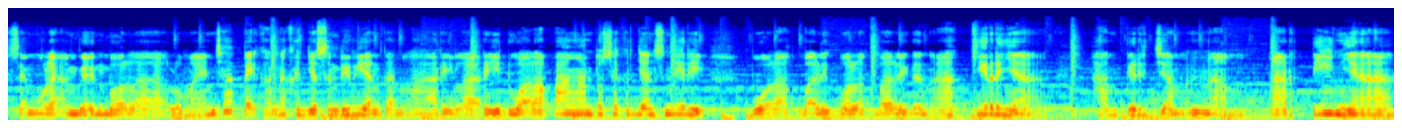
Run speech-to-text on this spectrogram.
Saya mulai ambilin bola, lumayan capek karena kerja sendirian kan, lari-lari dua lapangan tuh saya kerjaan sendiri. Bolak-balik bolak-balik dan akhirnya hampir jam 6. Artinya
